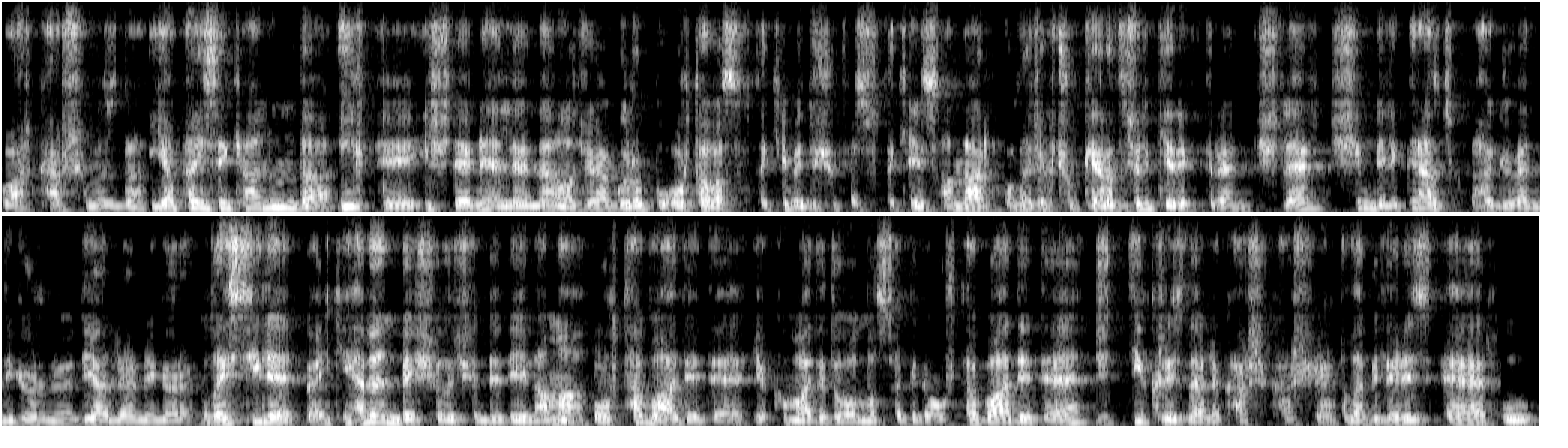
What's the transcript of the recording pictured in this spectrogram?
var karşımızda. Yapay zekanın da ilk e, işlerini ellerinden alacağı grup bu orta vasıftaki ve düşük vasıftaki insanlar olacak. Çok yaratıcılık gerektiren işler şimdilik birazcık daha güvenli görünüyor diğerlerine göre. Dolayısıyla belki hemen 5 yıl içinde değil ama orta vadede, yakın vadede olmasa bile orta vadede ciddi krizlerle karşı karşıya alabiliriz eğer bu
